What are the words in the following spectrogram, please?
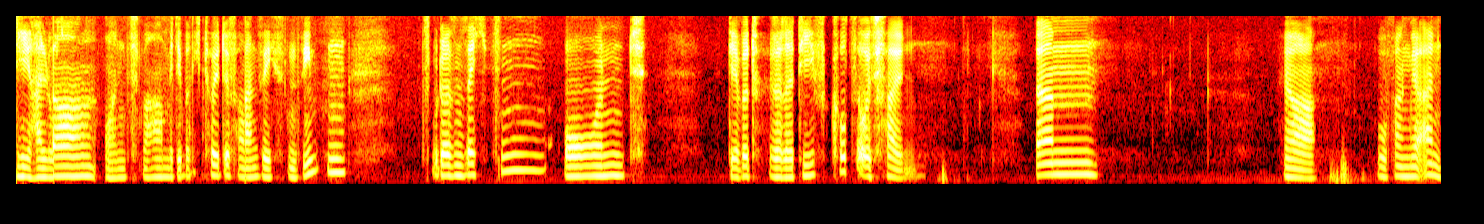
Die Hallo und zwar mit dem Bericht heute vom 20.07.2016 und der wird relativ kurz ausfallen. Ähm, ja, wo fangen wir an?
